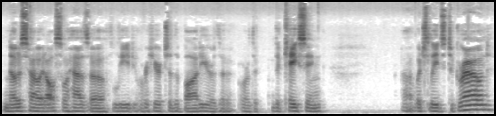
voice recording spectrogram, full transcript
Notice how it also has a lead over here to the body or the or the, the casing, uh, which leads to ground.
